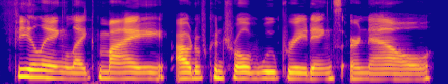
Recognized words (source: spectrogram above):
feeling like my out of control whoop ratings are now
